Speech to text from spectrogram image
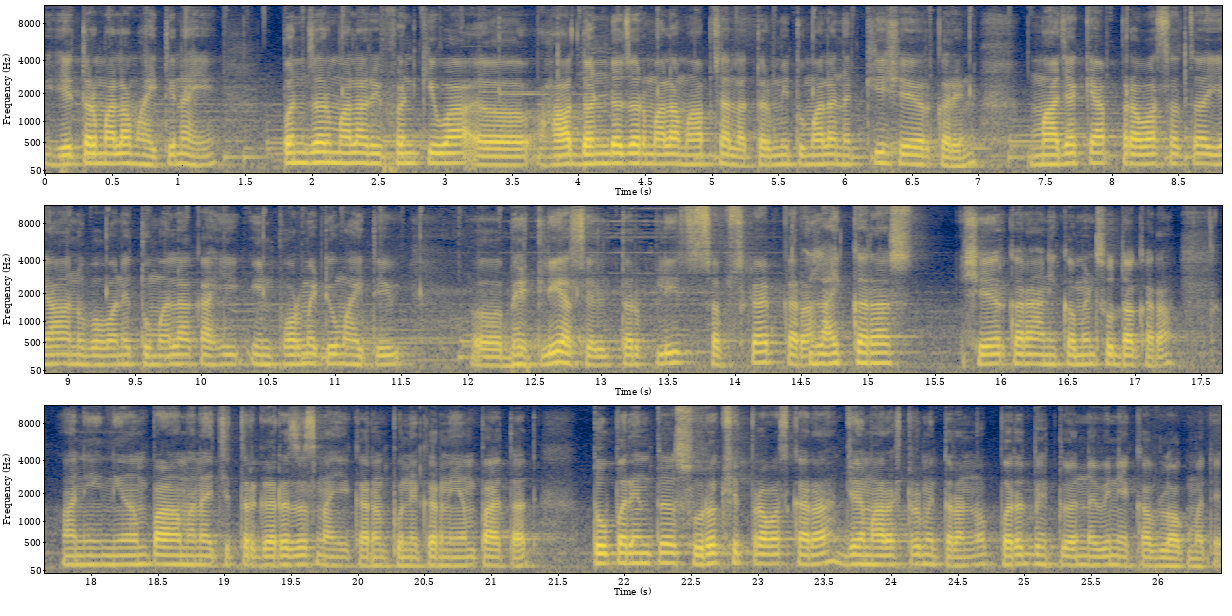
हे तर मला माहिती नाही. पण जर मला रिफंड किंवा हा दंड जर मला माफ झाला तर मी तुम्हाला नक्की शेअर करेन. माझ्या कॅब प्रवासाचा या अनुभवाने तुम्हाला काही इन्फॉर्मेटिव्ह माहिती भेटली असेल तर प्लीज सबस्क्राईब करा. लाईक करा शेअर करा आणि कमेंटसुद्धा करा. आणि नियम पाळा म्हणायची तर गरजच नाही कारण पुणेकर नियम पाळतात. तोपर्यंत सुरक्षित प्रवास करा. जय महाराष्ट्र मित्रांनो. परत भेटूया नवीन एका ब्लॉगमध्ये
